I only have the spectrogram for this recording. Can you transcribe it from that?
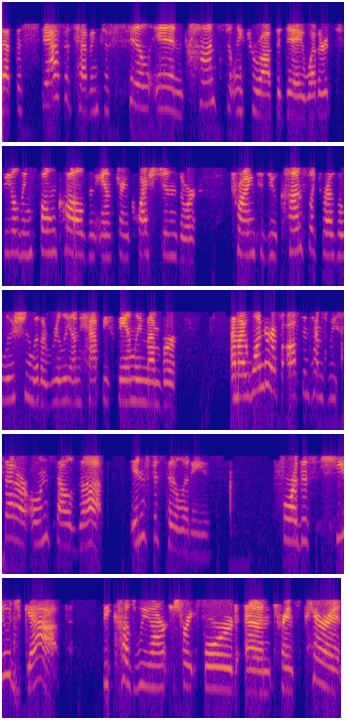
that the staff is having to fill in constantly throughout the day, whether it's fielding phone calls and answering questions or trying to do conflict resolution with a really unhappy family member. And I wonder if oftentimes we set our own selves up in facilities for this huge gap because we aren't straightforward and transparent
